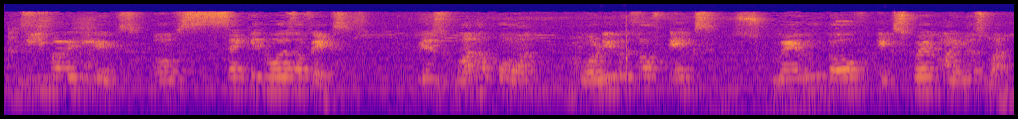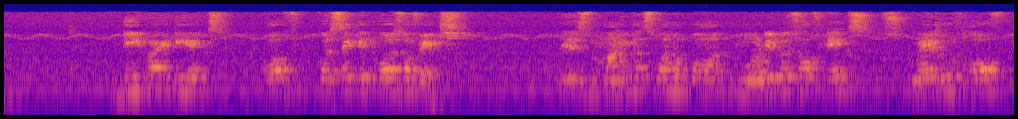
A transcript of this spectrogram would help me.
D by dx of sec inverse of x is 1 upon modulus of x square root of x square minus 1. d by dx of cosec inverse of x is minus 1 upon modulus of x square root of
